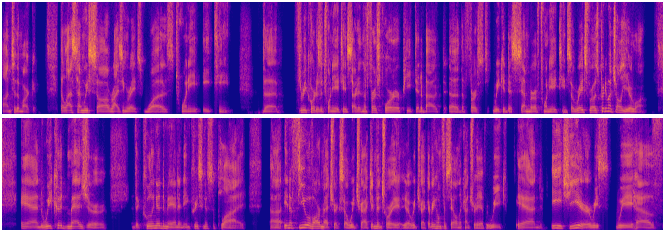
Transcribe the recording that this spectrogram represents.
onto the market. The last time we saw rising rates was 2018. The three quarters of 2018 started in the first quarter, peaked at about uh, the first week of December of 2018. So rates rose pretty much all year long. And we could measure the cooling of demand and increasing of supply uh, in a few of our metrics. So we track inventory. You know, we track every home for sale in the country every week, and each year we we have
